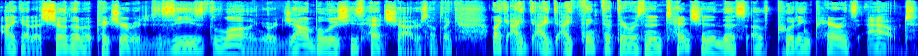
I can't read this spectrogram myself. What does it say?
I gotta show them a picture of a diseased lung or John Belushi's headshot or something. Like I, I I think that there was an intention in this of putting parents out,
